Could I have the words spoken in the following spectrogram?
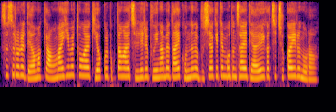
스스로를 내어 맡겨 악마의 힘을 통하여 기업굴 복당하여 진리를 부인하며 나의 권능을 무시하게 된 모든 자에 대하여 이같이 주가 이르노라.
